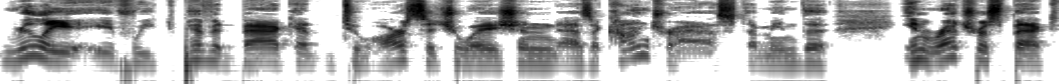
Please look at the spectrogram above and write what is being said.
really, if we pivot back to our situation as a contrast, I mean, the in retrospect,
